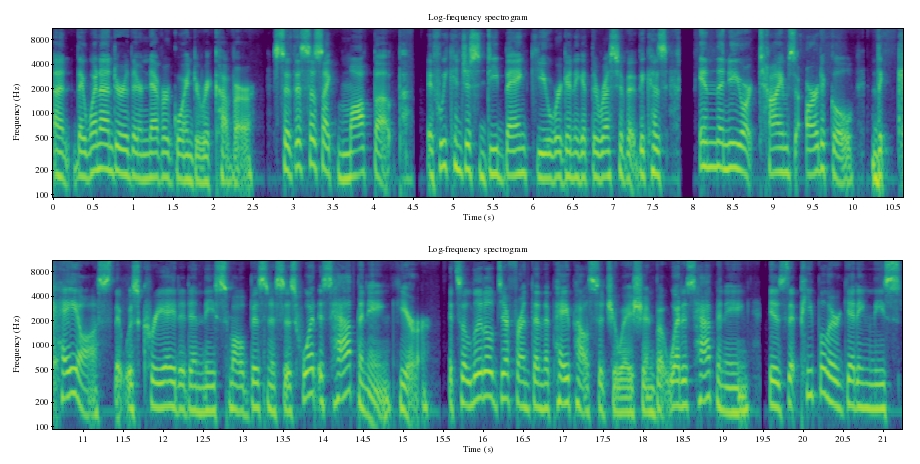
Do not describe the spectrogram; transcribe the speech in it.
un- they went under. They're never going to recover. So this is like mop up. If we can just debank you, we're going to get the rest of it because in the New York Times article, the chaos that was created in these small businesses, what is happening here? It's a little different than the PayPal situation, but what is happening is that people are getting these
